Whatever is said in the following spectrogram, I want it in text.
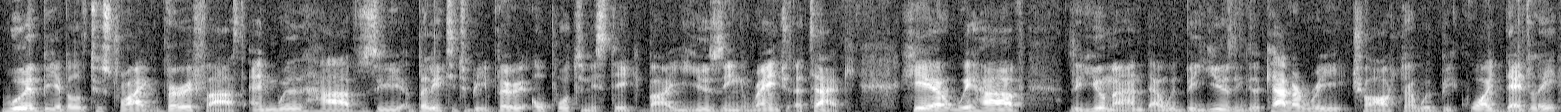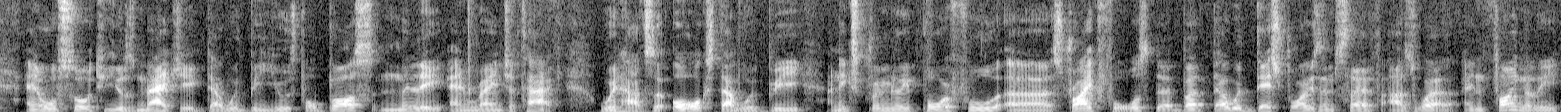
will be able to strike very fast and will have the ability to be very opportunistic by using range attack. Here we have the human that would be using the cavalry charge that would be quite deadly and also to use magic that would be used for boss, melee and range attack. We have the orcs that would be an extremely powerful uh, strike force but that would destroy themselves as well. And finally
